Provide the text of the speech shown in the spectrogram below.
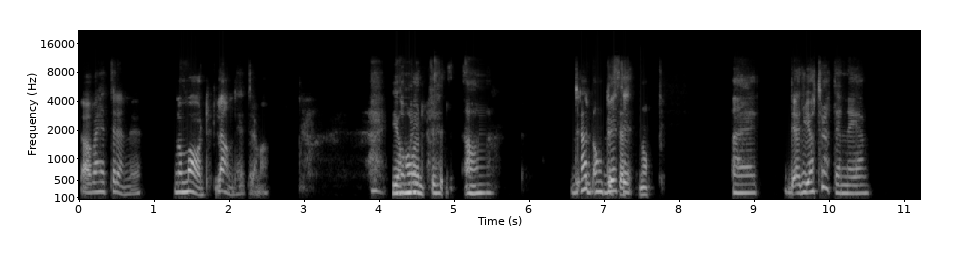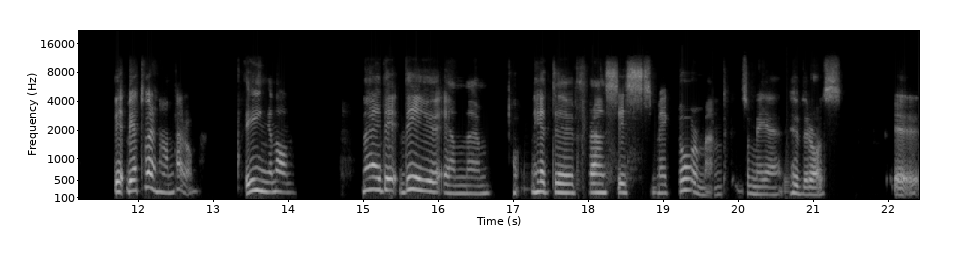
ja vad heter den nu? Nomadland heter den va? Jag har inte, ja. jag har inte sett det, något. Nej, jag tror att den är Vet, vet du vad den handlar om? Ingen aning. Nej, det, det är ju en... Eh, hon heter Frances McDormand som är huvudrolls... Eh,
